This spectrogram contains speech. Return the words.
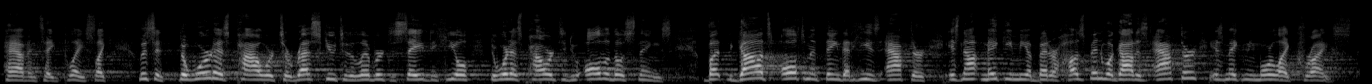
have and take place. Like, listen, the Word has power to rescue, to deliver, to save, to heal. The Word has power to do all of those things. But God's ultimate thing that He is after is not making me a better husband. What God is after is making me more like Christ.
